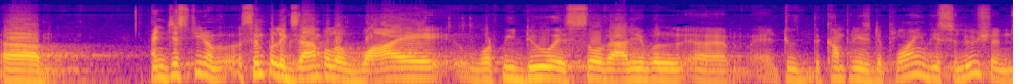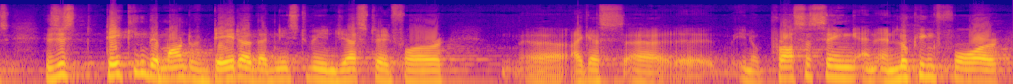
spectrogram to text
Um, and just you know, a simple example of why what we do is so valuable um, to the companies deploying these solutions is just taking the amount of data that needs to be ingested for uh, I guess, uh, you know, processing and, and looking for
